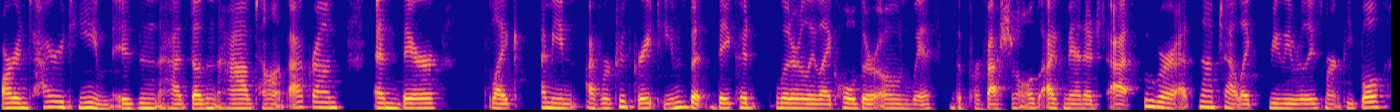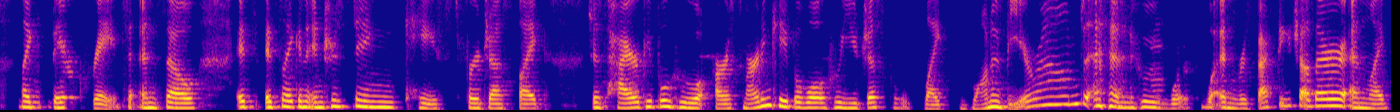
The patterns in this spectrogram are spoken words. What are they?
our entire team isn't had doesn't have talent backgrounds and they're like I mean, I've worked with great teams, but they could literally like hold their own with the professionals I've managed at Uber, at Snapchat, like really, really smart people. Like mm-hmm. they're great. And so it's it's like an interesting case for just like just hire people who are smart and capable, who you just like want to be around and who Mm-hmm. work and respect each other. And like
